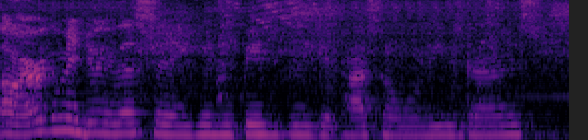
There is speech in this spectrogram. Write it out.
Oh, I recommend doing this so you can just basically get past all of these guys.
